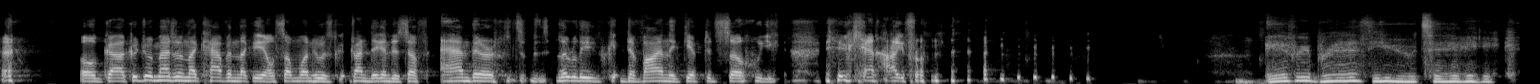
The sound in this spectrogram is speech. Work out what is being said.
oh God, could you imagine like having like you know someone who's trying to dig into stuff and they're literally divinely gifted, so you you can't hide from. Every breath you take.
